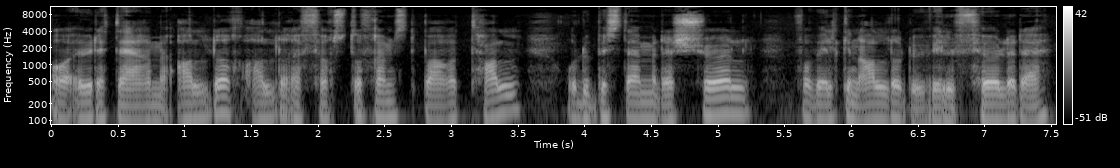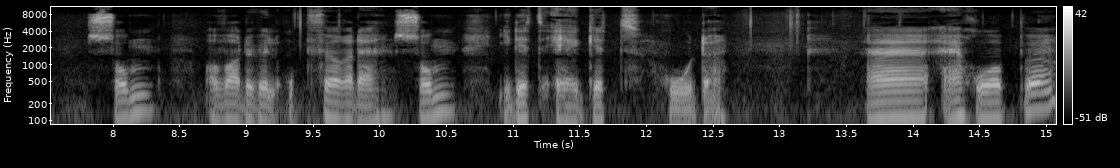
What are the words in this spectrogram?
Og òg dette her med alder. Alder er først og fremst bare tall, og du bestemmer deg sjøl for hvilken alder du vil føle deg som, og hva du vil oppføre deg som i ditt eget hode. Eh, jeg håper,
